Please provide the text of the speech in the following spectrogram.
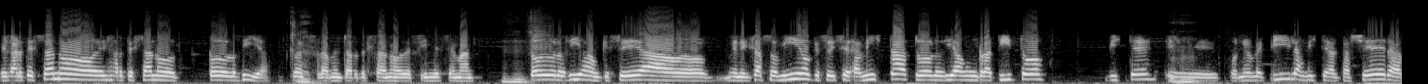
El artesano es artesano todos los días, no es solamente artesano de fin de semana. Todos los días, aunque sea, en el caso mío, que soy ceramista, todos los días un ratito, ¿viste? eh, ponerle pilas, ¿viste? Al taller, a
